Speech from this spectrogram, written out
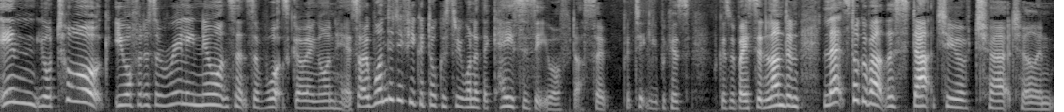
in your talk, you offered us a really nuanced sense of what's going on here. So I wondered if you could talk us through one of the cases that you offered us. So particularly because because we're based in London, let's talk about the statue of Churchill in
